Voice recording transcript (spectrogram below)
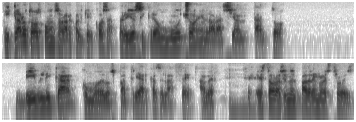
y claro, todos podemos orar cualquier cosa, pero yo sí creo mucho en la oración tanto bíblica como de los patriarcas de la fe. A ver, esta oración del Padre Nuestro es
